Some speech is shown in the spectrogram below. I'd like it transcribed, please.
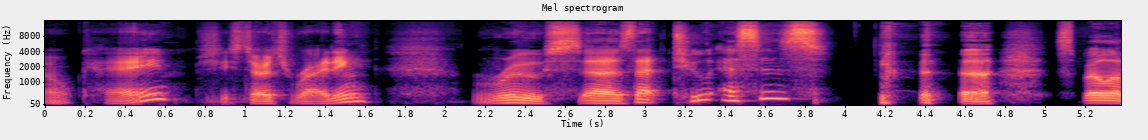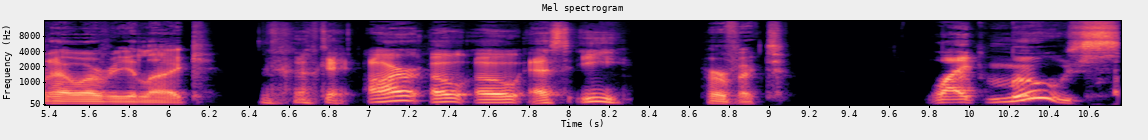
Okay. She starts writing. Roos. Uh, is that two S's? spell it however you like. Okay. R O O S E. Perfect. Like moose.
